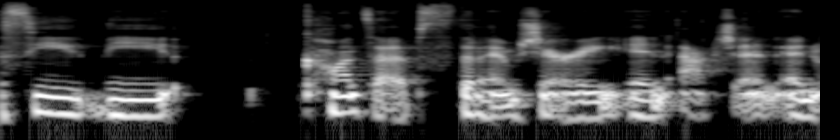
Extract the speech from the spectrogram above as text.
see the concepts that I'm sharing in action. And,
